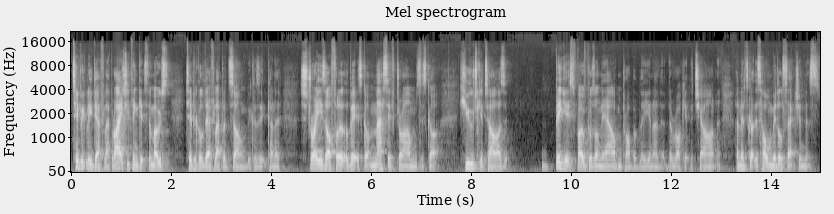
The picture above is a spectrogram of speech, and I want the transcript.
typically Def Leppard. I actually think it's the most typical Def Leppard song because it kind of strays off a little bit. It's got massive drums, it's got huge guitars, biggest vocals on the album, probably, you know, the, the rocket, the chant. And then it's got this whole middle section that's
